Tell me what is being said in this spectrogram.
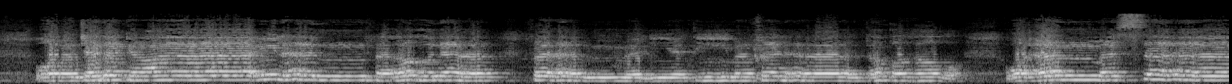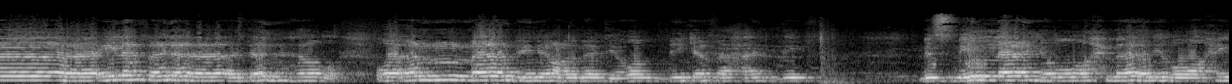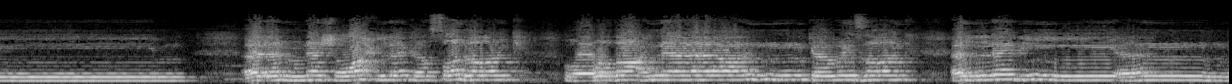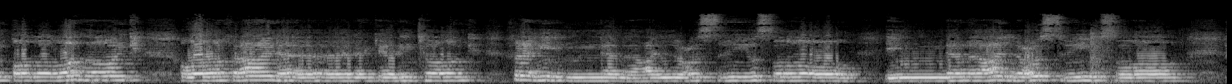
ووجدك عائلا فأغنى فأما اليتيم فلا تقهر وأما السائل فلا تنهر وأما بنعمة ربك فحدث. بسم الله الرحمن الرحيم. ألم نشرح لك صدرك؟ ووضعنا عنك وزرك الذي أنقض ظهرك ورفعنا لك ذكرك فإن مع العسر يسرا إن مع العسر يسرا.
